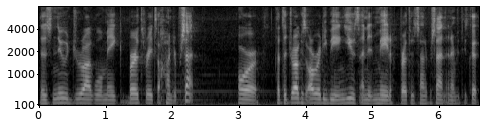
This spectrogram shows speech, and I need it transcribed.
this new drug will make birth rates 100%, or that the drug is already being used and it made birth rates 100% and everything's good.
